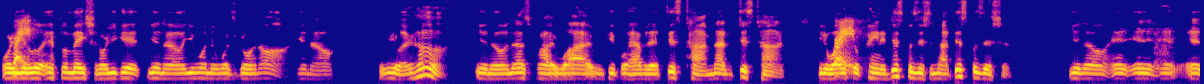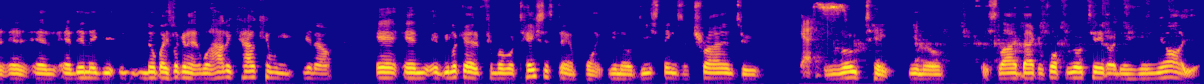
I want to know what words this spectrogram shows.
or you get a little inflammation, or you get you know you wonder what's going on, you know, and you're like, huh, you know, and that's probably why when people have it at this time, not at this time, you know, why right. they feel pain at this position, not this position, you know, and and and and and, and then they get nobody's looking at well, how do how can we, you know and, and if you look at it from a rotation standpoint, you know, these things are trying to yes. rotate, you know, they slide back and forth to rotate or they yaw you,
